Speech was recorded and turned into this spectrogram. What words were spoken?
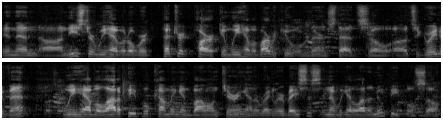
And then uh, on Easter, we have it over at Petrack Park, and we have a barbecue over there instead. So uh, it's a great event. We have a lot of people coming and volunteering on a regular basis, and then we got a lot of new people. So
